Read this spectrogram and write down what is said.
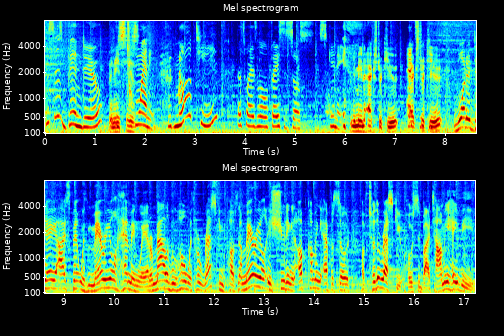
This is Bindu. And he's, he's- he's- 20 with no teeth. That's why his little face is so skinny. You mean extra cute? Extra, cute? What a day I spent with Mariel Hemingway at her Malibu home with her rescue pups. Now, Mariel is shooting an upcoming episode of To the Rescue, hosted by Tommy Habeeb.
